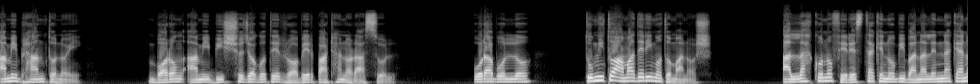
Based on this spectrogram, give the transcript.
আমি ভ্রান্ত নই। বরং আমি বিশ্বজগতের রবের পাঠানো রাসুল। ওরা বলল, তুমি তো আমাদেরই মতো মানুষ। আল্লাহ কোনো ফেরেস্তাকে নবী বানালেন না কেন?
